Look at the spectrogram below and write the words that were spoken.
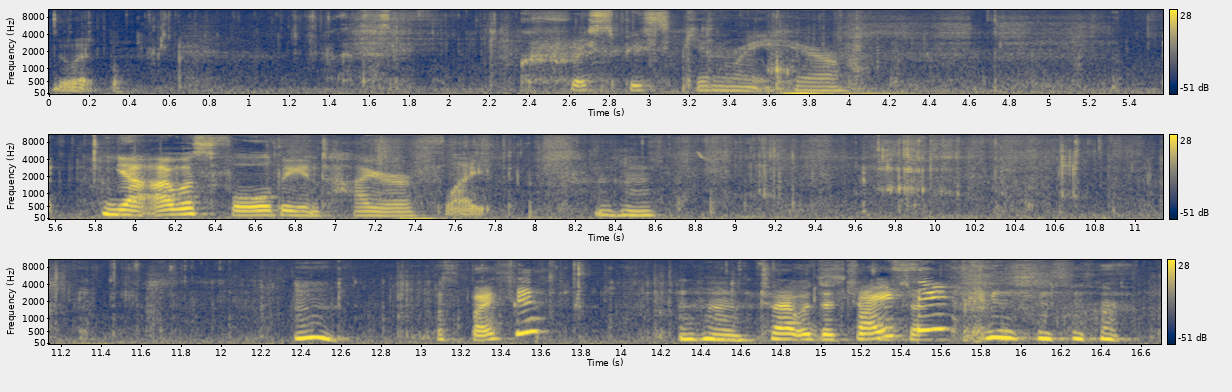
Do it. Look at This crispy skin right here. Yeah, I was full the entire flight. Mm-hmm. Mm. Spicy? Mm, hmm. try it with the Spicy?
